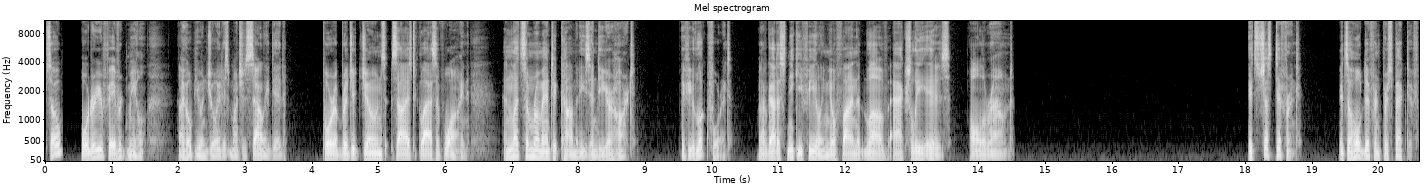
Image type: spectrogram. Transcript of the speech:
So, order your favorite meal. I hope you enjoyed as much as Sally did. Pour a Bridget Jones sized glass of wine, and let some romantic comedies into your heart. If you look for it, I've got a sneaky feeling you'll find that love actually is all around. It's just different. It's a whole different perspective.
